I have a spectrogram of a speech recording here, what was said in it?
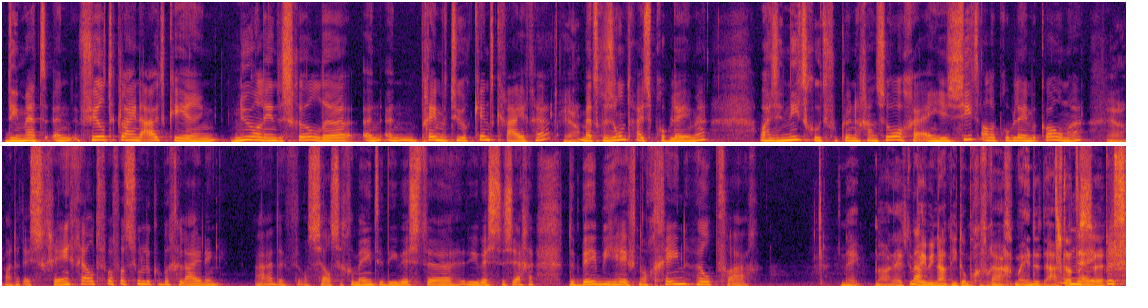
die met een veel te kleine uitkering nu al in de schulden een, een prematuur kind krijgen. Ja. Met gezondheidsproblemen. Waar ze niet goed voor kunnen gaan zorgen. En je ziet alle problemen komen. Ja. Maar er is geen geld voor fatsoenlijke begeleiding. Ja, er was zelfs een gemeente die wist, eh, die wist te zeggen... de baby heeft nog geen hulpvraag. Nee, nou, daar heeft de Nou. baby inderdaad niet om gevraagd. Maar inderdaad, dat Nee, is,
